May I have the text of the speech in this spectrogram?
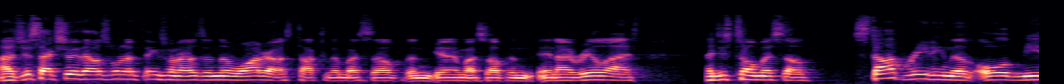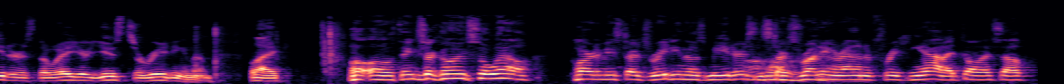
Uh, just actually, that was one of the things when I was in the water. I was talking to myself and getting myself, and, and I realized. I just told myself, stop reading the old meters the way you're used to reading them. Like, uh oh, things are going so well. Part of me starts reading those meters and starts running around and freaking out. I told myself,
